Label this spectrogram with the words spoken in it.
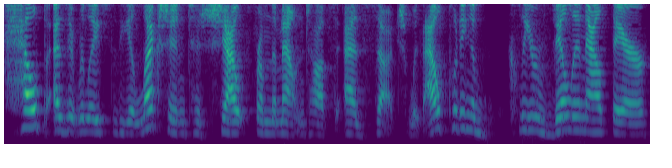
help as it relates to the election to shout from the mountaintops as such without putting a clear villain out there.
